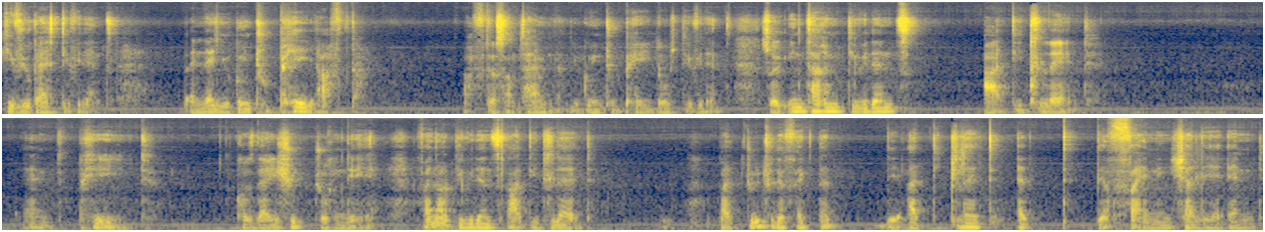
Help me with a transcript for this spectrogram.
give you guys dividends, and then you're going to pay after after some time that you're going to pay those dividends. So interim dividends are declared and paid because they're issued during the year. Final dividends are declared, but due to the fact that they are declared at the financial year end,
